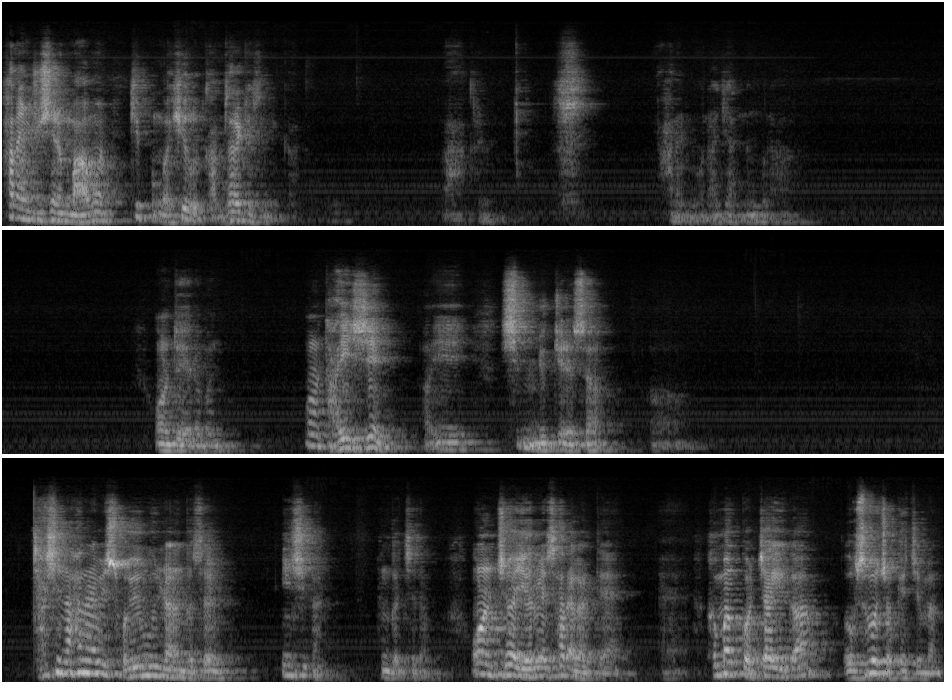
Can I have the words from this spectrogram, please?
하나님 주시는 마음은 기쁨과 희락을 감사하겠습니까? 아, 그러면 하나님 원하지 않는구나. 오늘도 여러분, 오늘 다윗이 이 16절에서 어, 자신은 하나님의 소유물이라는 것을 인식한 것처럼 오늘 저와 여러분이 살아갈 때 험한 골짜기가 없으면 좋겠지만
